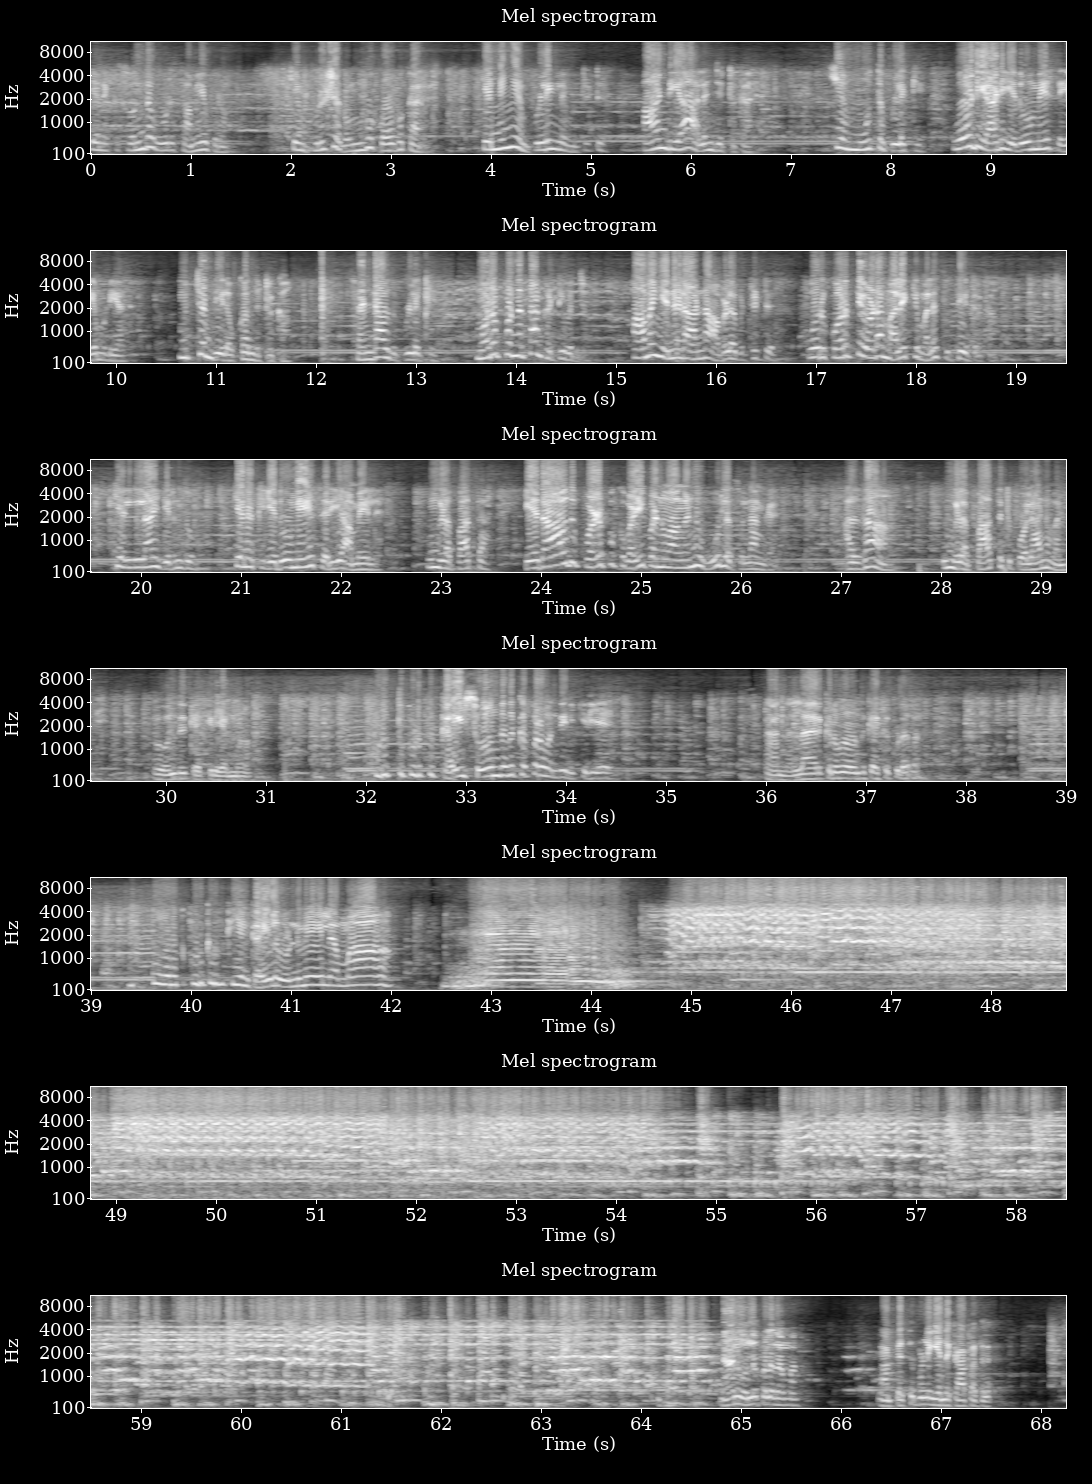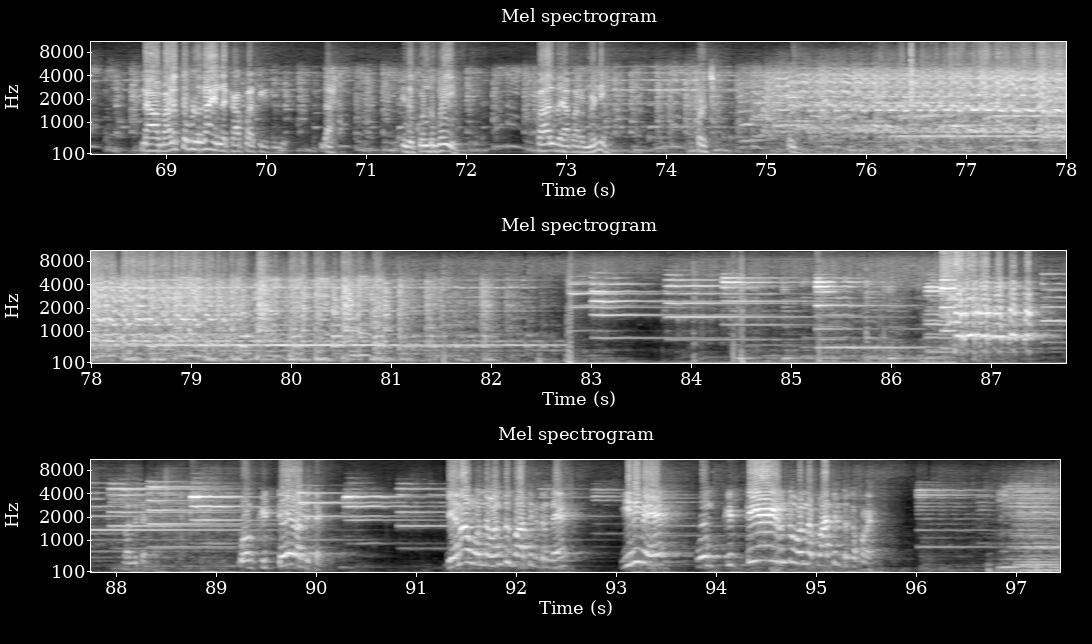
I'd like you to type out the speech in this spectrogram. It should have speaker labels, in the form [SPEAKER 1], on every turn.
[SPEAKER 1] எனக்கு சொந்த ஊர் சமயபுரம். என் புருஷன் ரொம்ப கோபக்காரர். என்னையும் என் பிள்ளைங்களை விட்டுட்டு ஆண்டியா அலைஞ்சிட்டு இருக்காரு என் மூத்த பிள்ளைக்கு ஓடி ஆடி எதுவுமே செய்ய முடியாது. முச்சந்தியில உட்கார்ந்துட்டு இருக்கான் ரெண்டாவது பிள்ளைக்கு முறப்பொண்ணுத்தான் கட்டி வச்சோம் அவன் என்னடான்னு அவளை விட்டுட்டு ஒரு குரத்தையோட மலைக்கு மலை சுத்திட்டு இருக்கான் எல்லாம் இருந்தும் எனக்கு எதுவுமே சரியா அமையல. உங்களை பார்த்தா ஏதாவது பொழப்புக்கு வழி பண்ணுவாங்கன்னு ஊர்ல சொன்னாங்க. அதுதான் உங்களை பார்த்துட்டு போலான்னு வந்தேன்.
[SPEAKER 2] இப்ப வந்து கேட்கிறியம்மா? குடுத்து குடுத்து கை சோர்ந்ததுக்கு அப்புறம் வந்து நிக்கிறியே. நான் நல்லா இருக்கிறவ வந்து கேட்க கூடாதா இப்போ உனக்கு கொடுக்கறதுக்கு என் கையில ஒண்ணுமே இல்ல நானும் ஒண்ணு போலதாம்மா நான் பெத்த பிள்ளைங்க என்ன காப்பாத்தல. நான் வளர்த்த பிள்ளைதான் என்ன காப்பாத்திக்கிட்டீங்க இந்தா இதை கொண்டு போய் பால் வியாபாரம் பண்ணி குறைச்சு உன்கிட்டே வந்துட்டேன். ஏன்னா உன்னை வந்து பாத்துக்கிட்டு இருந்தேன். இனிமே உன் கிட்டே இருந்து உன்னை பார்த்துட்டு இருக்க போறேன்.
